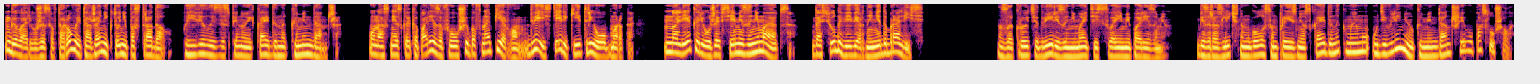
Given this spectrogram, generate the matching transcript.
«Говорю же, со второго этажа никто не пострадал», — появилась за спиной Кайдена комендантша. «У нас несколько порезов и ушибов на первом, две истерики и три обморока. Но лекари уже всеми занимаются. До сюда виверны не добрались. «Закройте дверь и занимайтесь своими порезами», — безразличным голосом произнес Кайден, и, к моему удивлению, комендантша его послушала.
